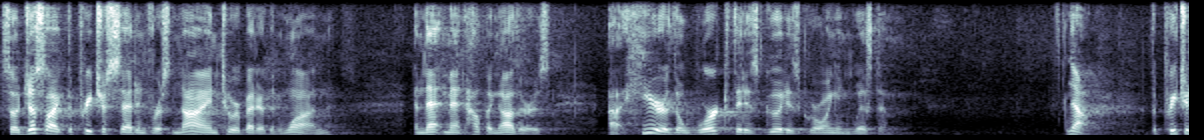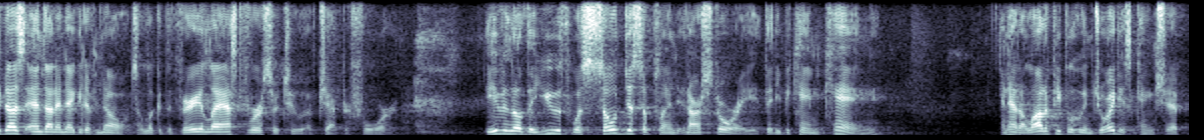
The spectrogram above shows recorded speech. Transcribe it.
So, just like the preacher said in verse 9, two are better than one, and that meant helping others, uh, here the work that is good is growing in wisdom. Now, the preacher does end on a negative note, so look at the very last verse or two of chapter 4. Even though the youth was so disciplined in our story that he became king and had a lot of people who enjoyed his kingship,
